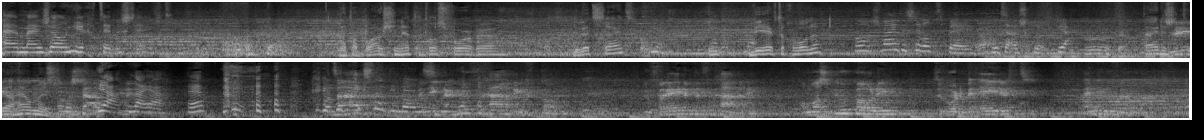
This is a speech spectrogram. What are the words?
en mijn zoon hier getennist heeft. Dat applausje net, dat was voor eh, de wedstrijd? Wie heeft er gewonnen? Volgens mij is het LTP, de thuisclub. Ja. Tijdens het Wilhelmus. Ja, nou ja. Hè? Een Vandaag extra ben dimensie. ik naar uw vergadering gekomen. Uw verenigde vergadering. Om als uw koning te worden beëdigd en ingevuld.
